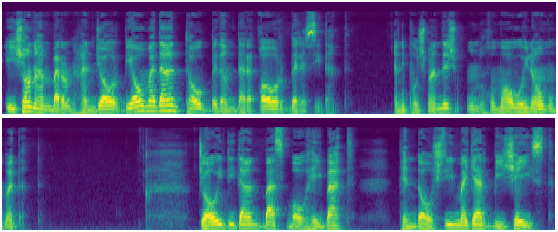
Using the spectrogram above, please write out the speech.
ایشان هم بر آن هنجار بیامدند تا بدان در غار برسیدند. یعنی پشمندش اون هما و اینا اومدند جای دیدند بس با هیبت پنداشتی مگر بیشه است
